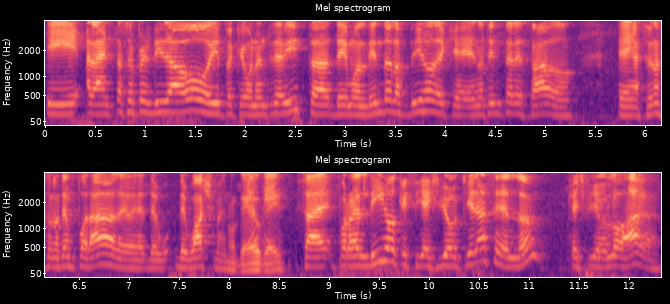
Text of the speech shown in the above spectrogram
Y a la gente está sorprendida hoy porque en una entrevista Damon Lindelof dijo de que él no está interesado en hacer una segunda temporada de, de, de Watchmen. Ok, ok. O sea, pero él dijo que si HBO quiere hacerlo, que HBO lo haga.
